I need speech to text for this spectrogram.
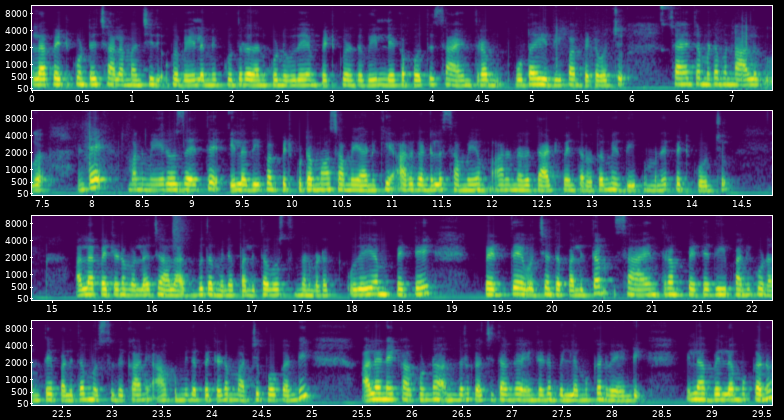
అలా పెట్టుకుంటే చాలా మంచిది. ఒకవేళ మీకు కుదరదు అనుకోండి ఉదయం పెట్టుకునేది వీలు లేకపోతే సాయంత్రం పూట ఈ దీపం పెట్టవచ్చు. సాయంత్రం అంటే మనం నాలుగు అంటే మనం ఏ రోజైతే ఇలా దీపం పెట్టుకుంటామో సమయానికి ఆరు గంటల సమయం ఆరున్నర దాటిపోయిన తర్వాత మీరు దీపం అనేది పెట్టుకోవచ్చు. అలా పెట్టడం వల్ల చాలా అద్భుతమైన ఫలితం వస్తుందన్నమాట. ఉదయం పెట్టే పెడితే వచ్చేంత ఫలితం సాయంత్రం పెట్టేది పని కూడా అంతే ఫలితం వస్తుంది. కానీ ఆకు మీద పెట్టడం మర్చిపోకండి. అలానే కాకుండా అందరూ ఖచ్చితంగా ఏంటంటే బెల్లం ముక్కను వేయండి. ఇలా బెల్లం ముక్కను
